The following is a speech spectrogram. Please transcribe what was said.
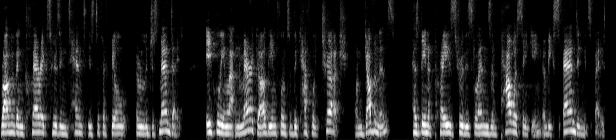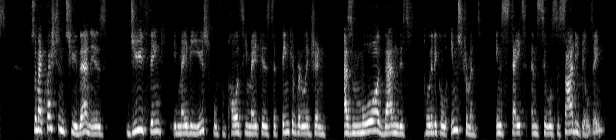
rather than clerics whose intent is to fulfill a religious mandate. Equally, in Latin America, the influence of the Catholic Church on governance has been appraised through this lens of power seeking, of expanding its base. So, my question to you then is do you think it may be useful for policymakers to think of religion as more than this political instrument in state and civil society building?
